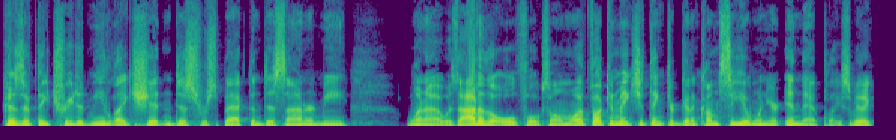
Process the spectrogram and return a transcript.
Because if they treated me like shit and disrespect and dishonored me when I was out of the old folks' home, what fucking makes you think they're going to come see you when you're in that place? They'll be like,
